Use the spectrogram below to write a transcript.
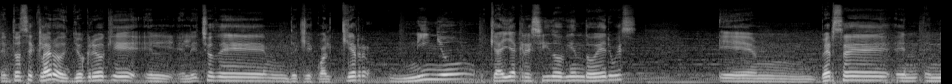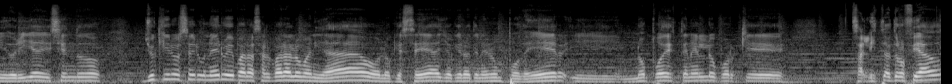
Entonces, claro, yo creo que el, el hecho de, de que cualquier niño que haya crecido viendo héroes, em, verse en, en Midoriya diciendo, yo quiero ser un héroe para salvar a la humanidad o lo que sea, yo quiero tener un poder y no puedes tenerlo porque saliste atrofiado,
